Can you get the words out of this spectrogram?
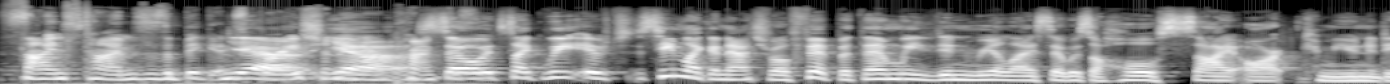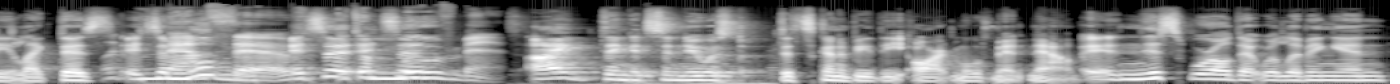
Science Times is a big inspiration in our practice. So it's like we it seemed like a natural fit, but then we didn't realize there was a whole sci art community. Like there's it's a movement. It's a movement. I think it's the newest that's going to be the art movement now. In this world that we're living in,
